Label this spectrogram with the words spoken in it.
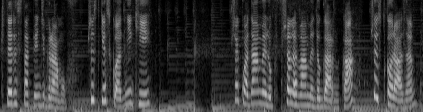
405 gramów. Wszystkie składniki przekładamy lub przelewamy do garnka. Wszystko razem.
